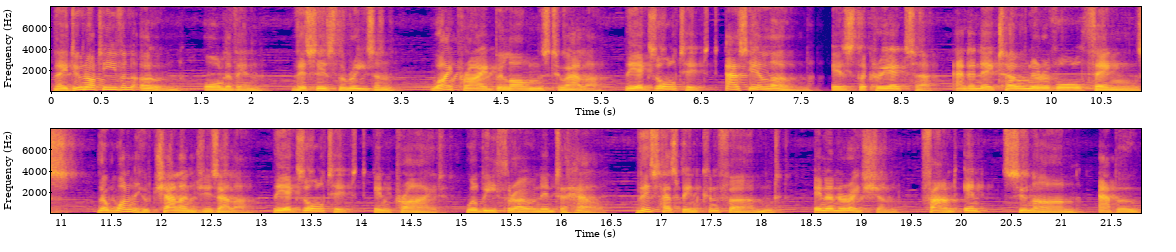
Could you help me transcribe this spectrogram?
they do not even own or live in. This is the reason why pride belongs to Allah, the Exalted, as He alone is the Creator and innate owner of all things. The one who challenges Allah, the Exalted, in pride, will be thrown into hell. This has been confirmed in a narration found in Sunan Abu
